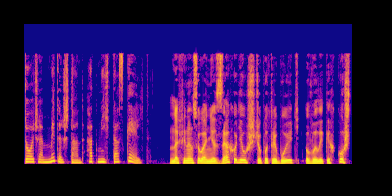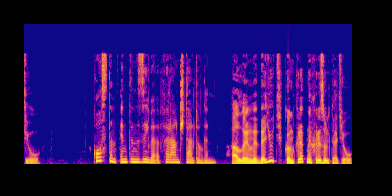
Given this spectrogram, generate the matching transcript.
deutsche Mittelstand hat nicht das Geld. на фінансування заходів, що потребують великих коштів, Kostenintensive Veranstaltungen. але не дають конкретних результатів.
